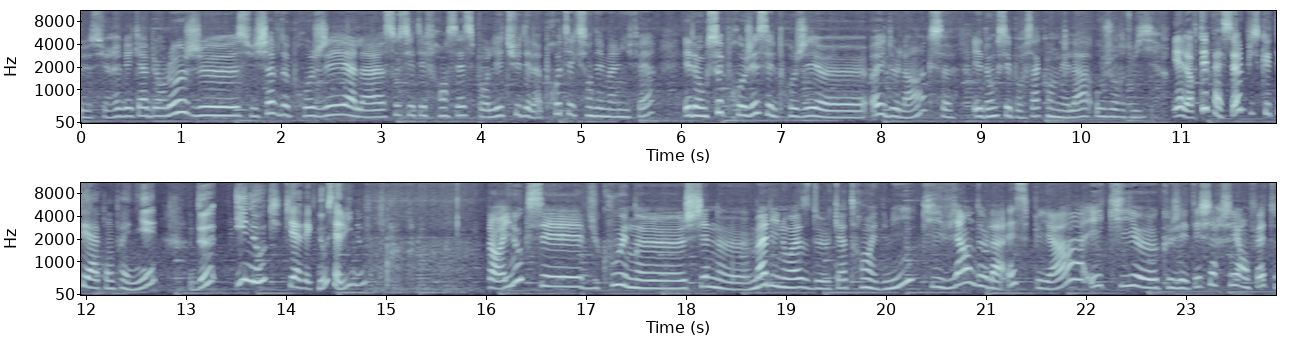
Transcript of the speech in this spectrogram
je suis Rebecca Burlot, je suis chef de projet à la Société française pour l'étude et la protection des mammifères. Et donc ce projet, c'est le projet euh, œil de lynx. Et donc c'est pour ça qu'on est là aujourd'hui. Et alors t'es pas seule puisque t'es accompagnée de Inouk qui est avec nous. Salut Inouk. Alors Inouk, c'est du coup une euh, chienne euh, malinoise de 4 ans et demi qui vient de la SPA et qui, euh, que j'ai été chercher en fait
